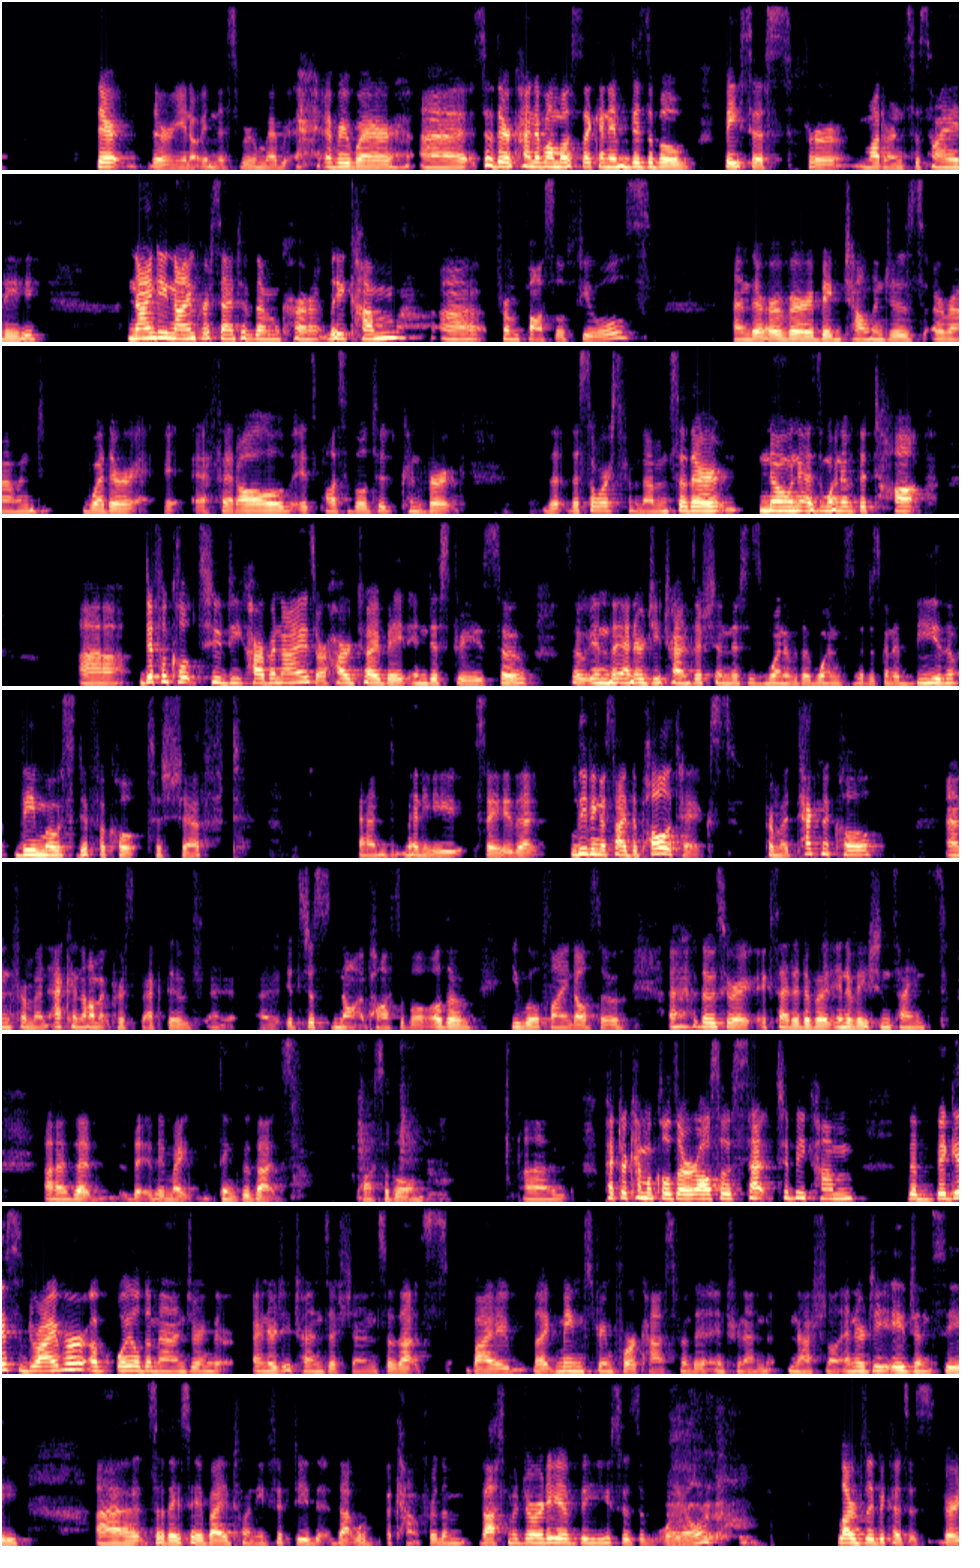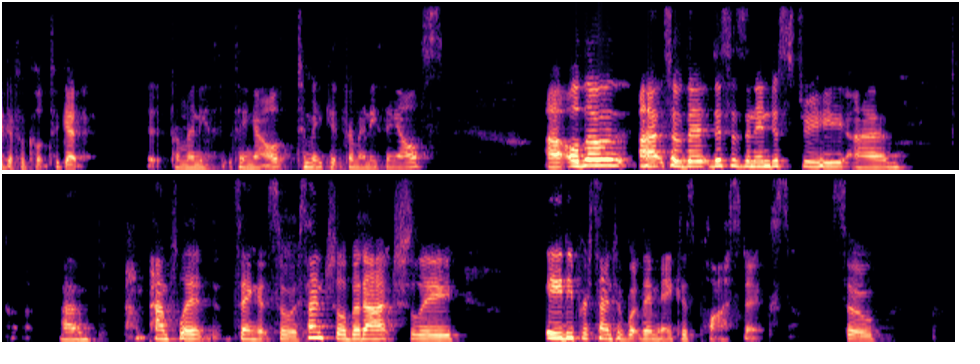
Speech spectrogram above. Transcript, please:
they're they're you know in this room every, everywhere. Uh, so they're kind of almost like an invisible basis for modern society. 99% of them currently come uh, from fossil fuels, and there are very big challenges around whether, if at all, it's possible to convert the, the source from them. So they're known as one of the top uh, difficult to decarbonize or hard to abate industries. So, so in the energy transition, this is one of the ones that is going to be the, the most difficult to shift. And many say that leaving aside the politics from a technical and from an economic perspective, uh, it's just not possible. Although you will find also uh, those who are excited about innovation science uh, that they, they might think that that's possible. Uh, petrochemicals are also set to become the biggest driver of oil demand during the energy transition. So that's by like mainstream forecasts from the International Energy Agency. Uh, so they say by 2050 that, that will account for the vast majority of the uses of oil, largely because it's very difficult to get it from anything else, to make it from anything else. Uh, although, uh, so the, this is an industry um, um, pamphlet saying it's so essential, but actually 80% of what they make is plastics. So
